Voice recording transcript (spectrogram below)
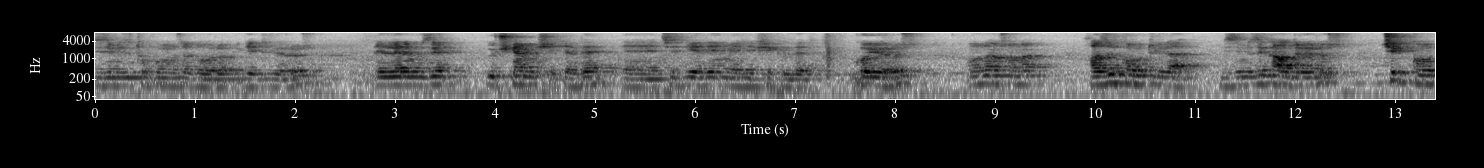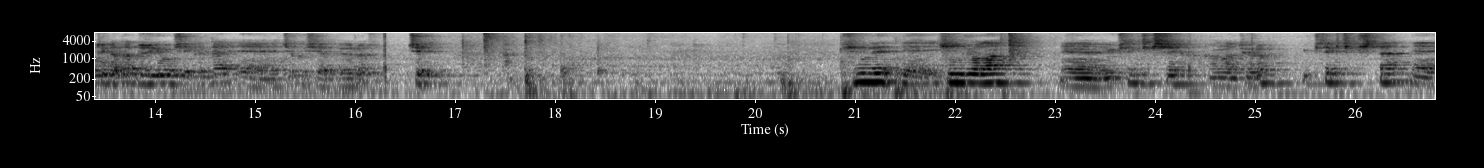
dizimizi topuğumuza doğru getiriyoruz. Ellerimizi üçgen bir şekilde çizgiye değmeyecek şekilde koyuyoruz. Ondan sonra hazır komutuyla dizimizi kaldırıyoruz. Çık komutuyla da düzgün bir şekilde e, çıkış yapıyoruz. Çık. Şimdi e, ikinci olan e, yüksek çıkışı anlatıyorum. Yüksek çıkışta e,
